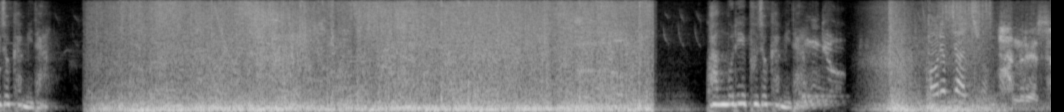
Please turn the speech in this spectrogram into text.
부족합니다. 광물이 부족합니다. 어렵지 않죠. 하늘에서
